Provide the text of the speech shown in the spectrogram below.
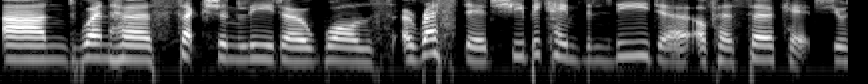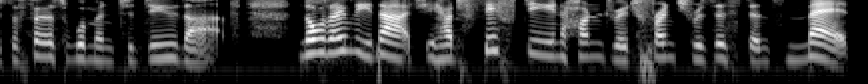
And when her section leader was arrested, she became the leader of her circuit. She was the first woman to do that. Not only that, she had 1,500 French resistance men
